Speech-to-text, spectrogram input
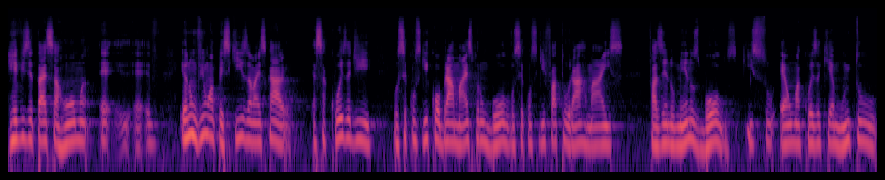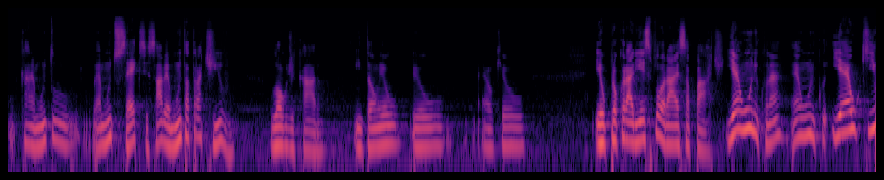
revisitar essa Roma. É, é, eu não vi uma pesquisa, mas, cara, essa coisa de você conseguir cobrar mais por um bolo, você conseguir faturar mais fazendo menos bolos, isso é uma coisa que é muito, cara, é muito, é muito sexy, sabe? É muito atrativo logo de cara. Então eu eu é o que eu eu procuraria explorar essa parte. E é único, né? É único. E é o que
